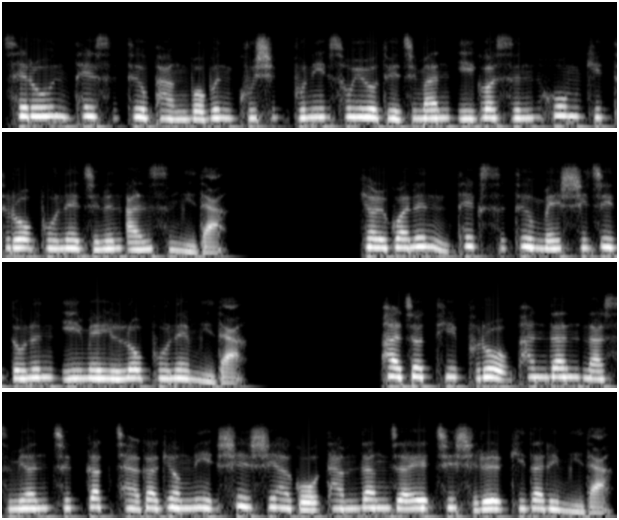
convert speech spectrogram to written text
새로운 테스트 방법은 90분이 소요되지만 이것은 홈키트로 보내지는 않습니다. 결과는 텍스트 메시지 또는 이메일로 보냅니다. 파저티프로 판단 났으면 즉각 자가격리 실시하고 담당자의 지시를 기다립니다.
